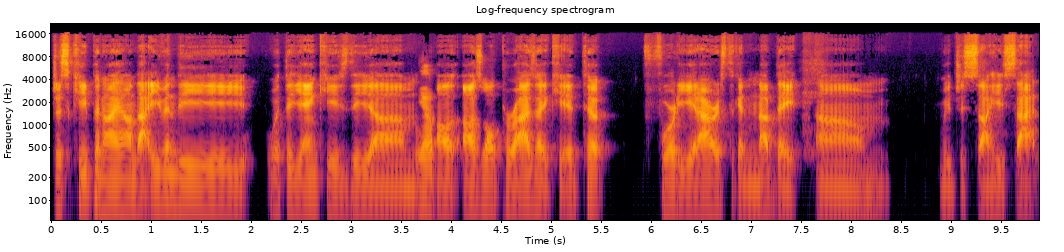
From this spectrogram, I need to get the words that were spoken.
just keep an eye on that. Even the with the Yankees, the um, yep. Oswald Peraza, it took 48 hours to get an update. Um, we just saw he sat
